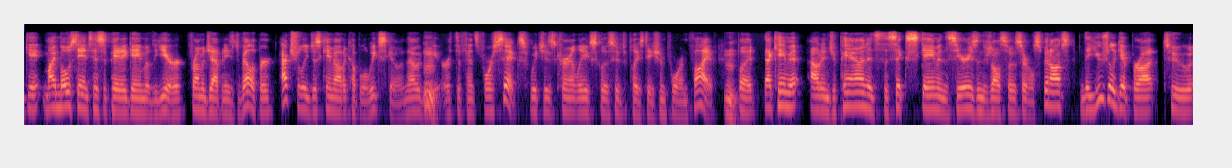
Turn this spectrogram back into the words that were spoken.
game, my most anticipated game of the year from a Japanese developer actually just came out a couple of weeks ago, and that would be mm. Earth Defense Force 6, which is currently exclusive to PlayStation 4 and 5. Mm. But that came out in Japan. It's the sixth game in the series, and there's also several spin-offs. They usually get brought to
